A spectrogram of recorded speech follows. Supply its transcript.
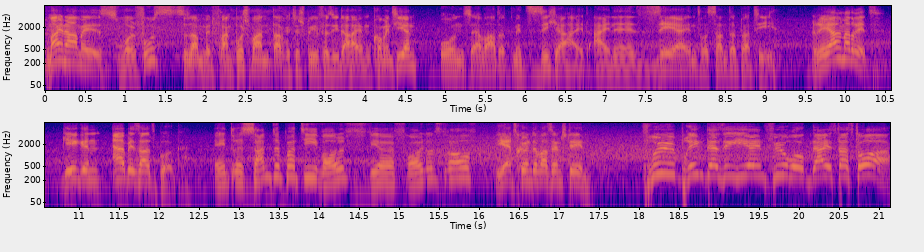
Mein Name ist Wolf Fuß. Zusammen mit Frank Buschmann darf ich das Spiel für Sie daheim kommentieren. Uns erwartet mit Sicherheit eine sehr interessante Partie. Real Madrid gegen RB Salzburg. Interessante Partie, Wolf. Wir freuen uns drauf. Jetzt könnte was entstehen. Früh bringt er sie hier in Führung. Da ist das Tor.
